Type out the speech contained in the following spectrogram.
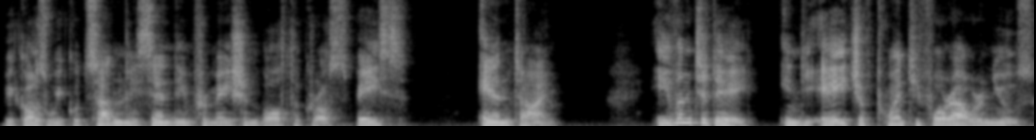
because we could suddenly send information both across space and time. Even today, in the age of 24 hour news,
